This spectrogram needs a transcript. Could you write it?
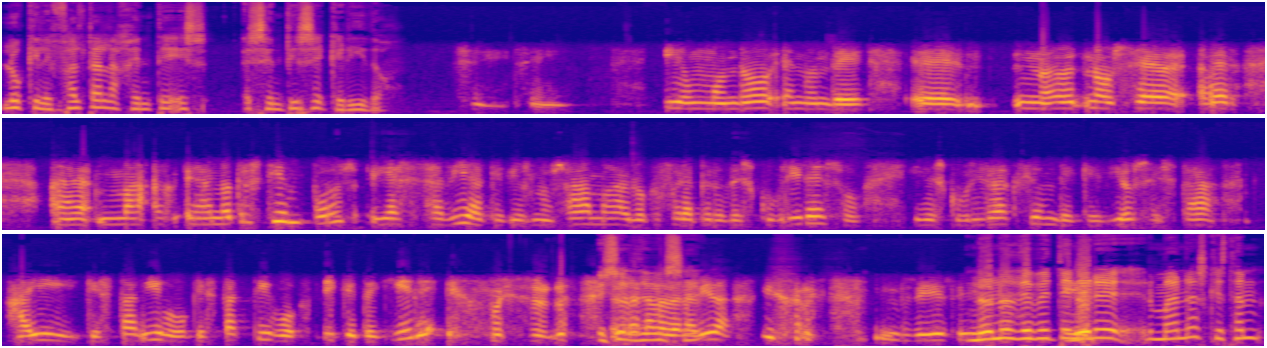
lo que le falta a la gente es sentirse querido. Sí, sí. Y un mundo en donde eh, no, no sé, a ver, en otros tiempos ya se sabía que Dios nos ama, lo que fuera, pero descubrir eso y descubrir la acción de que Dios está ahí, que está vivo, que está activo y que te quiere, pues eso, es la de la vida. No, no debe tener hermanas que están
